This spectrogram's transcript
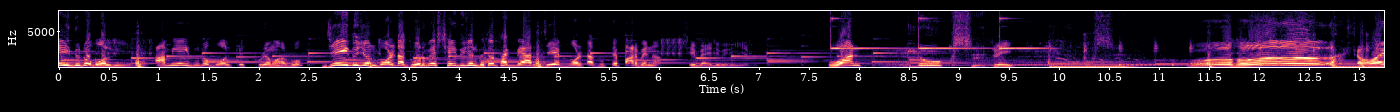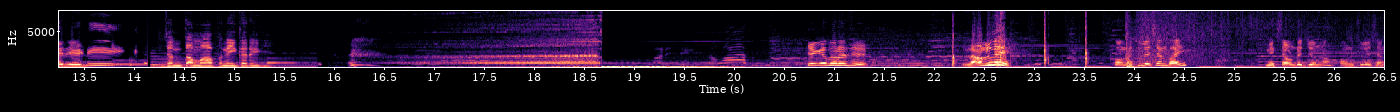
এই দুটো বল নিয়ে। আমি এই দুটো বলকে ছুঁড়ে মারবো। যেই দুজন বলটা ধরবে সেই দুজন ভেতর থাকবে আর যে বলটা ধরতে পারবে না সে বাইরে বেরিয়ে যাবে। ওয়ান টু থ্রি হো সবাই রেডি জনতা মাফ নেই করেগি কে কে ধরেছে? লাভলি কংগ্রেচুলেশন ভাই। নেক্সট রাউন্ডের জন্য কংগ্রেচুলেশন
